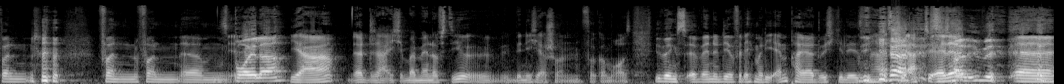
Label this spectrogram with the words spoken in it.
Von, von, von, ähm, Spoiler! Ja, äh, da ich bei Man of Steel äh, bin ich ja schon vollkommen raus. Übrigens, äh, wenn du dir vielleicht mal die Empire durchgelesen hast, die total aktuelle, übel. äh,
